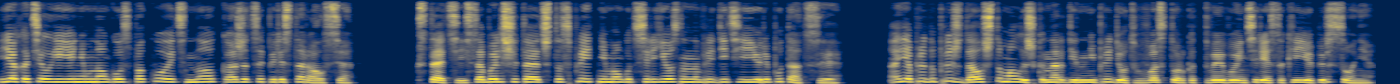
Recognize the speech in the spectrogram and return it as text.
Я хотел ее немного успокоить, но, кажется, перестарался. Кстати, Исабель считает, что сплетни могут серьезно навредить ее репутации. А я предупреждал, что малышка Нардин не придет в восторг от твоего интереса к ее персоне.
